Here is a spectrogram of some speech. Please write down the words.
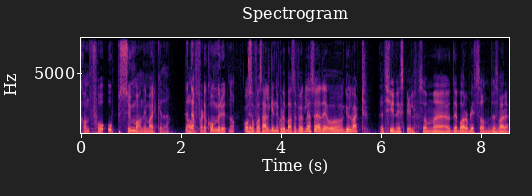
kan få opp summene i markedet. Det er Ja. derfor det kommer ut nå. Også for selgende klubber, selvfølgelig, så er det jo gull verdt. et kynisk spill som det det bare har blitt sånn, dessverre.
